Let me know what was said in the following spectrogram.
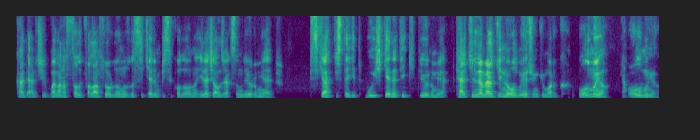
Kaderci. Bana hastalık falan sorduğunuzda sikerim psikoloğunu. ilaç alacaksın diyorum ya hep. Psikiyatriste git. Bu iş genetik diyorum ya. Telkinle melkinle olmuyor çünkü moruk. Olmuyor. Ya olmuyor.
